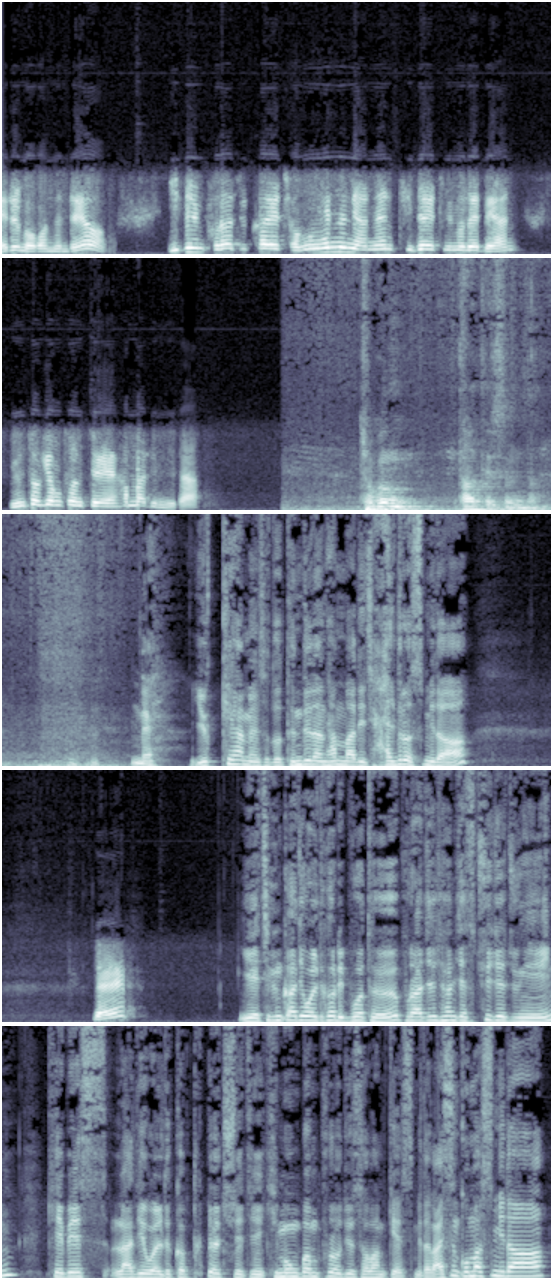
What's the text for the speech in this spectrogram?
애를 먹었는데요. 이들 브라주카에 적응했느냐는 기자의 질문에 대한 윤석영 선수의 한마디입니다. 적응 다 됐습니다. 네, 유쾌하면서도 든든한 한마디 잘 들었습니다. 네. 예, 지금까지 월드컵 리포트 브라질 현지에서 취재 중인 KBS 라디오 월드컵 특별 취재진 김홍범 프로듀서와 함께했습니다. 말씀 고맙습니다.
